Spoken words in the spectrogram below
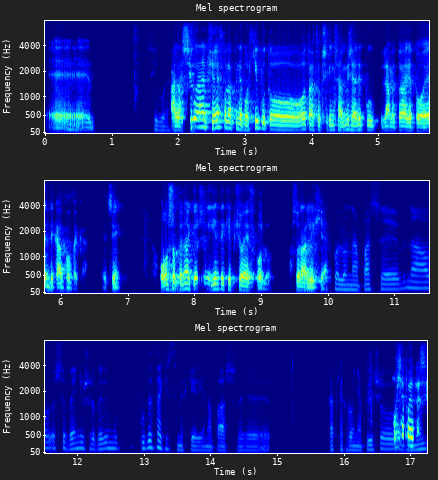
Ε, σίγουρα. Αλλά σίγουρα είναι πιο εύκολο από την εποχή που το, όταν το ξεκίνησαμε εμείς, δηλαδή που μιλάμε τώρα για το 11-12. Έτσι. Όσο mm. περνάει και όσο γίνεται και πιο εύκολο. Αυτό είναι αλήθεια. Είναι εύκολο να πας σε, σε venues, ρε παιδί μου, που δεν θα έχεις την ευκαιρία να πας ε, κάποια χρόνια πίσω. Όχι απαραίτητα σε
